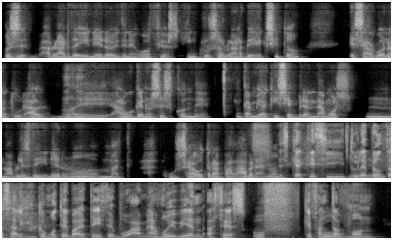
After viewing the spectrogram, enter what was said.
pues eh, hablar de dinero y de negocios, incluso hablar de éxito, es algo natural. Eh, algo que no se esconde. En cambio, aquí siempre andamos, no hables de dinero, ¿no? Usa otra palabra, ¿no? Es que aquí, si tú le preguntas a alguien cómo te va y te dice, ¡buah, me va muy bien! Haces, uff, qué fantasmón. ¿no?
